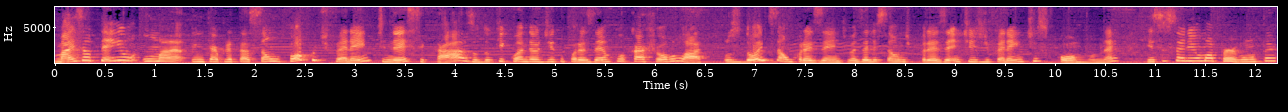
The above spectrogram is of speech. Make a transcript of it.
mas eu tenho uma interpretação um pouco diferente nesse caso do que quando eu digo, por exemplo, cachorro late. Os dois são presentes, mas eles são de presentes diferentes como, né? Isso seria uma pergunta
